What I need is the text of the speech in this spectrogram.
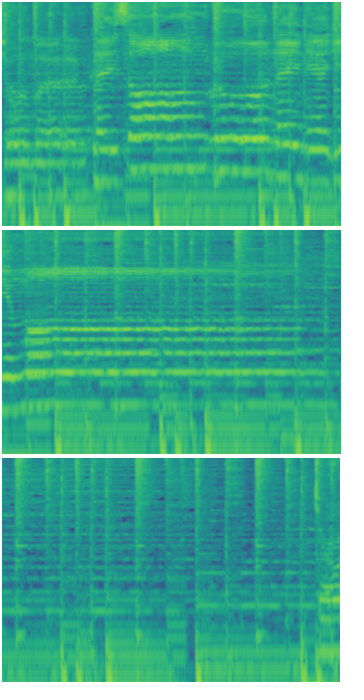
ចូលមើលកៃសងគ្រួនៃអ្នកយាងមកចូល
